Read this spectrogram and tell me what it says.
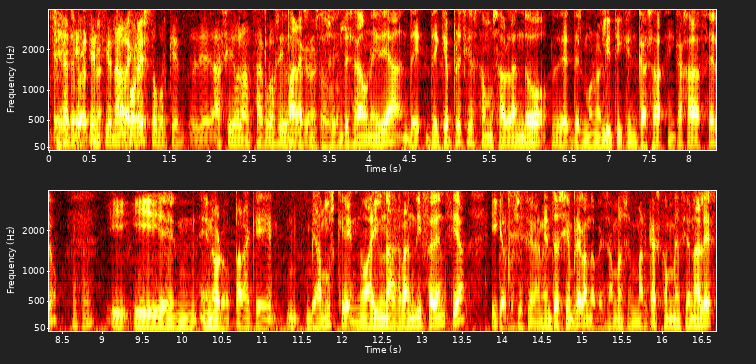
fíjate, eh, para- excepcional por que- esto, porque eh, ha sido lanzarlos y Para que nuestros oyentes hagan una idea de, de qué precio estamos hablando de- del monolítico en, casa, en caja de acero y, y en, en oro, para que veamos que no hay una gran diferencia y que el posicionamiento siempre cuando pensamos en marcas convencionales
